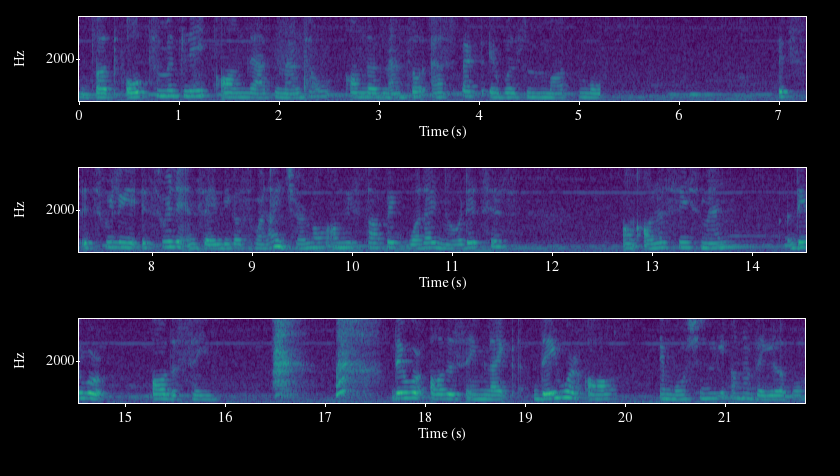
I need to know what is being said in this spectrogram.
But ultimately on that mental on the mental aspect it was more it's it's really it's really insane because when i journal on this topic what i notice is on of these men they were all the same they were all the same like they were all emotionally unavailable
